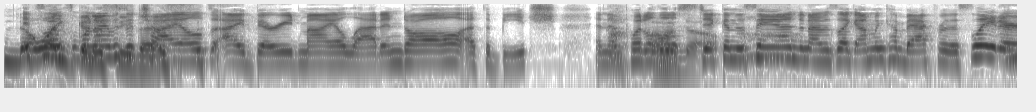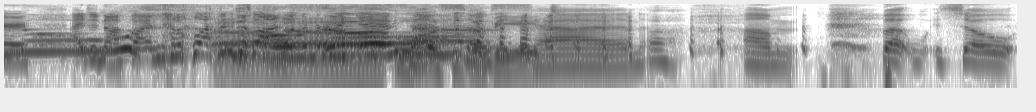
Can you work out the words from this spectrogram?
it's one's like when gonna I was a this. child, I buried my Aladdin doll at the beach and then put a little no. stick in the sand, and I was like, "I'm gonna come back for this later." No. I did not find that Aladdin Oh, doll. in the no. That's so sad. Um, but so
